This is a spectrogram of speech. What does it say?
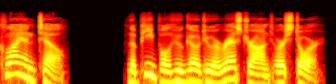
Clientele. The people who go to a restaurant or store.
